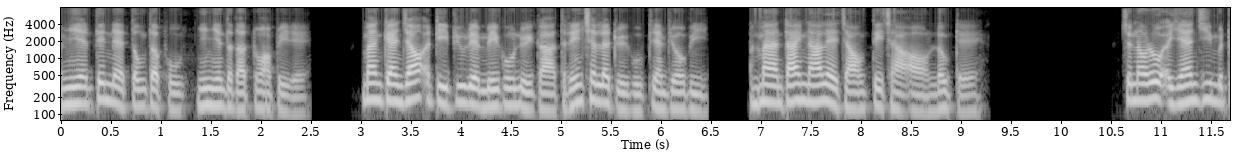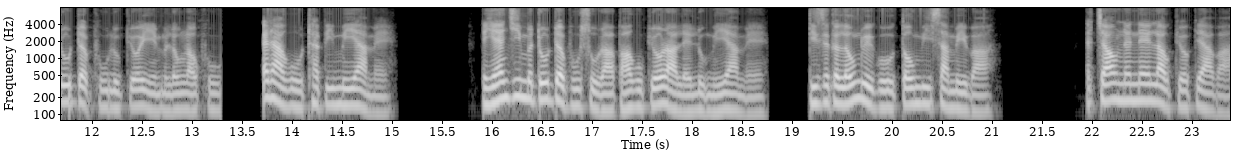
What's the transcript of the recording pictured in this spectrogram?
အမြင်အသစ်နဲ့သုံးသပ်ဖို့ညင်ညင်တတတွန်းပေးတယ်မှန်ကန်ကြောင်းအတည်ပြုတဲ့မိကွန်းတွေကသတင်းချက်လက်တွေကိုပြန်ပြောပြီးအမှန်အတိုင်းနားလည်ကြောင်းသေချာအောင်လုပ်တယ်ကျွန်တော်တို့အရန်ကြီးမတိုးတက်ဘူးလို့ပြောရင်မလုံလောက်ဘူးအဲ့ဒါကိုထပ်ပြီးမေးရမယ်အရန်ကြီးမတိုးတက်ဘူးဆိုတာဘာကိုပြောတာလဲလို့မေးရမယ်ဒီစကားလုံးတွေကိုသုံးပြီးစမေးပါအကြောင်းနည်းနည်းလောက်ပြောပြပါ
